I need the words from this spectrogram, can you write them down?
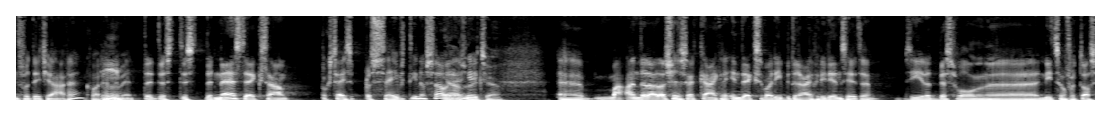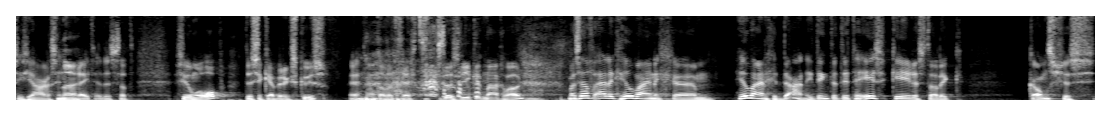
0% voor dit jaar, hè, qua Hmm. rendement. De- Dus, dus de Nasdaq staan nog steeds plus 17 of zo, ik. zoiets, ja. Eh, maar inderdaad, als je gaat kijken naar indexen waar die bedrijven die erin zitten, zie je dat best wel een, eh, niet zo'n fantastisch jaar is in de Nee. breedte. Dus dat viel me op. Dus ik heb een excuus, hè, wat dat betreft. Zo zie ik het maar gewoon. Maar zelf eigenlijk heel weinig, ehm, heel weinig gedaan. Ik denk dat dit de eerste keer is dat ik kansjes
